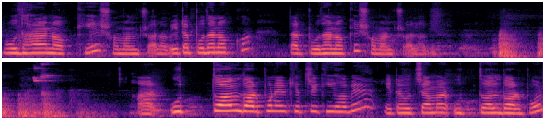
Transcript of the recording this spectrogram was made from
প্রধান অক্ষের সমান্তরাল হবে। এটা প্রধান অক্ষ, তার প্রধান অক্ষে সমান্তরাল হবে। আর উত্তল দর্পণের ক্ষেত্রে কি হবে? এটা হচ্ছে আমার উত্তল দর্পণ।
